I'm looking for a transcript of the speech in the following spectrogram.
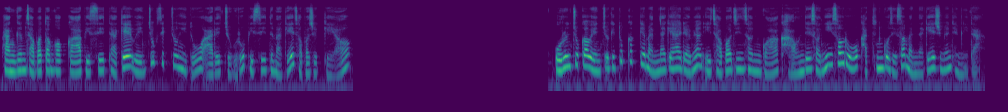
방금 접었던 것과 비슷하게 왼쪽 색종이도 아래쪽으로 비스듬하게 접어줄게요. 오른쪽과 왼쪽이 똑같게 만나게 하려면 이 접어진 선과 가운데 선이 서로 같은 곳에서 만나게 해주면 됩니다.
